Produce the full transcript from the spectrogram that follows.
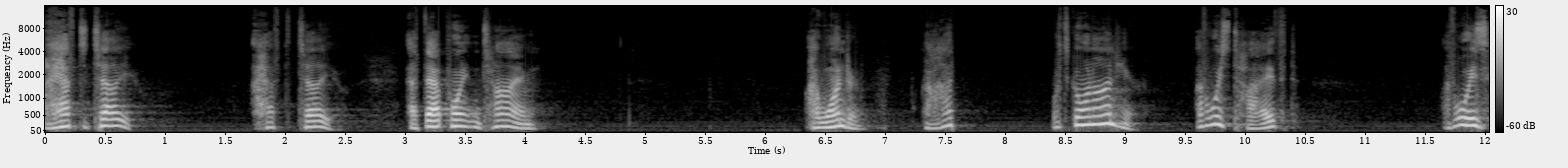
I have to tell you, I have to tell you, at that point in time, I wondered, God, what's going on here? I've always tithed. I've always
